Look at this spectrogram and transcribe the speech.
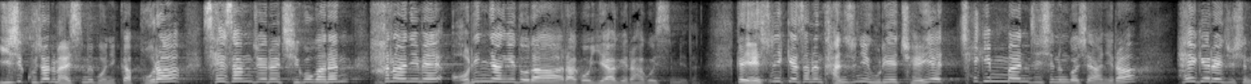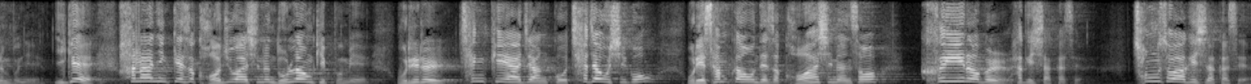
29절 말씀을 보니까 보라 세상 죄를 지고 가는 하나님의 어린 양이도다라고 이야기를 하고 있습니다. 그러니까 예수님께서는 단순히 우리의 죄의 책임만 지시는 것이 아니라 해결해 주시는 분이에요. 이게 하나님께서 거주하시는 놀라운 기쁨이에요. 우리를 창피하지 않고 찾아오시고 우리의 삶 가운데서 거하시면서 클린업을 하기 시작하세요. 청소하기 시작하세요.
